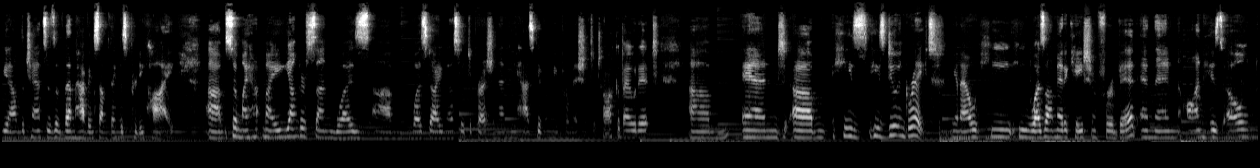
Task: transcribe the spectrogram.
you know, the chances of them having something is pretty high. Um, so my my younger son was um, was diagnosed with depression, and he has given me permission to talk about it. Um, and um, he's he's doing great. You know, he he was on medication for a bit, and then on his own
